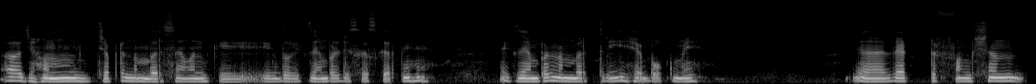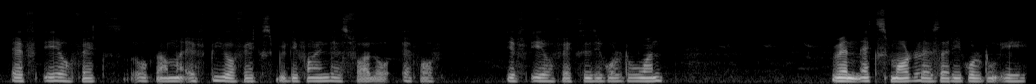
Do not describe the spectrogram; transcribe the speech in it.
आज हम चैप्टर नंबर सेवन के एक दो एग्ज़ाम्पल डिस्कस करते हैं। एग्ज़ाम्पल नंबर थ्री है बुक में let function F A of X और comma F B of X B defined as follow F of if A of X is equal to one when x mod less or equal to a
